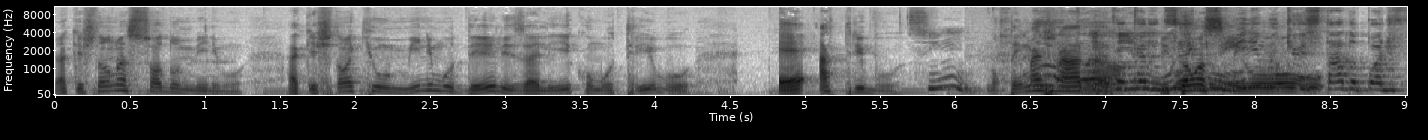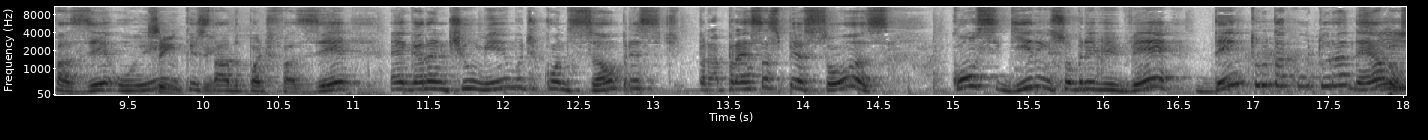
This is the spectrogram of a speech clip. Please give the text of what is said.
A questão não é só do mínimo. A questão é que o mínimo deles ali, como tribo, é a tribo. Sim. Não tem mais Não, nada. então, dizer Então, assim, o mínimo o- que o o- Estado pode fazer, o mínimo Sim, que o sim. Estado pode fazer é garantir o mínimo de condição para essas pessoas conseguirem sobreviver dentro da cultura delas.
